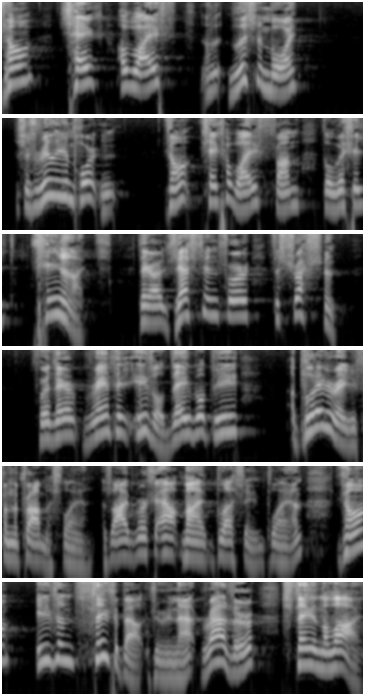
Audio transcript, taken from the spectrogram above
Don't take a wife. Listen, boy, this is really important. Don't take a wife from the wicked Canaanites. They are destined for destruction, for their rampant evil. They will be obliterated from the promised land as I work out my blessing plan. Don't even think about doing that. Rather, stay in the line,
